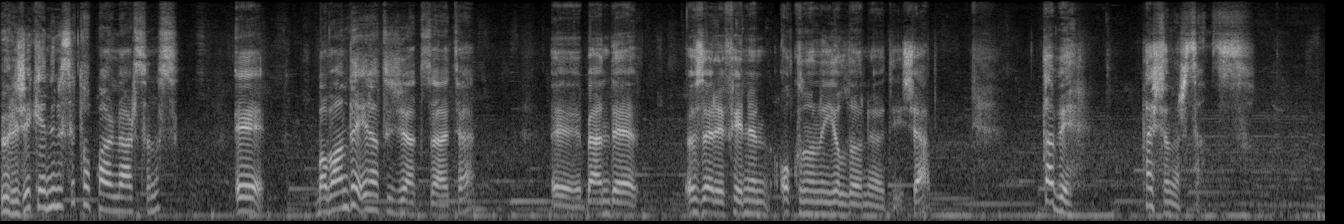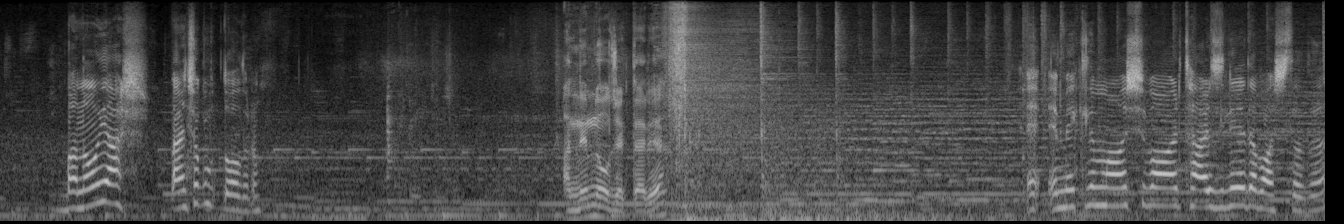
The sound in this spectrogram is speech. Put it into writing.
Böylece kendinizi toparlarsınız. Ee, baban da el atacak zaten. Ee, ben de Özer Efe'nin okulunun yıllığını ödeyeceğim. Tabii taşınırsanız. Bana uyar. Ben çok mutlu olurum. Annem ne olacak Derya? E, emekli maaşı var, terziliğe de başladı.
